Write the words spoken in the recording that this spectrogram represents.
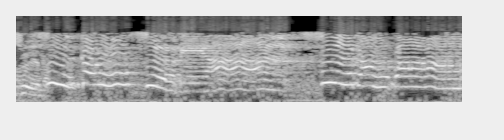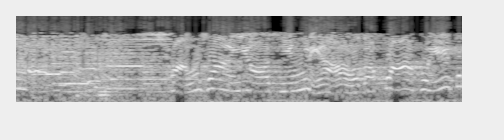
四更四点四更半床上又醒了个花鬼公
